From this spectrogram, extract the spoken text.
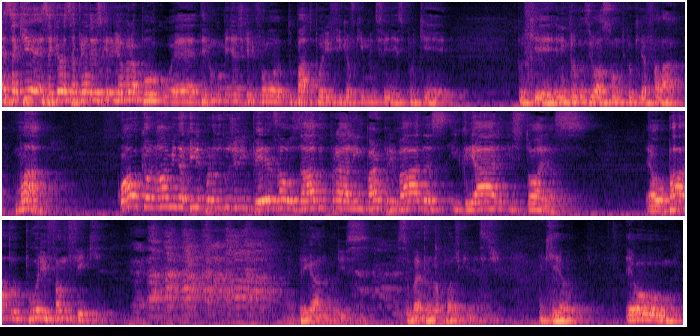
essa aqui, essa aqui, essa piada eu escrevi agora há pouco. É, teve um comediante que ele falou do pato purifica, eu fiquei muito feliz porque porque ele introduziu o assunto que eu queria falar. Vamos lá. Qual que é o nome daquele produto de limpeza usado para limpar privadas e criar histórias? É o pato puri fanfic. Obrigado por isso. Isso vai para o meu podcast. Aqui, ó. Eu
